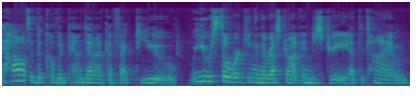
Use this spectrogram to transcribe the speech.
how did the COVID pandemic affect you? You were still working in the restaurant industry at the time.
